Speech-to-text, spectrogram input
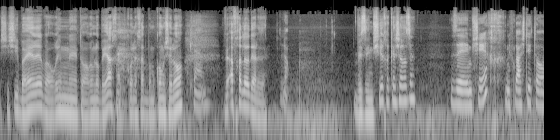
שישי בערב, ההורים, אה, טוב, ההורים לא ביחד, כל אחד במקום שלו, כן. ואף אחד לא יודע על זה. לא. וזה המשיך הקשר הזה? זה המשיך, נפגשתי איתו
